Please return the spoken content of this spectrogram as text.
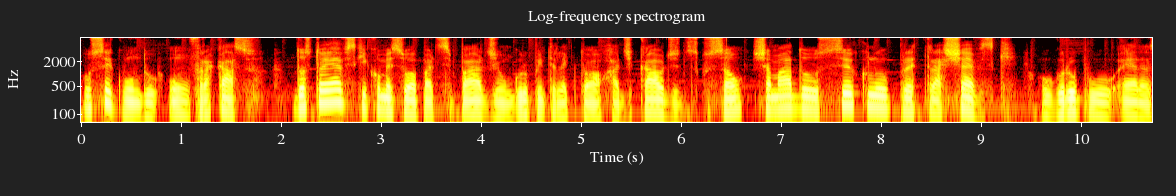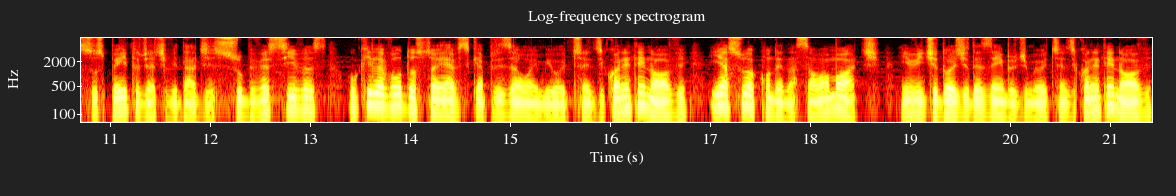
o segundo, um fracasso. Dostoiévski começou a participar de um grupo intelectual radical de discussão chamado Círculo Petrashevsky. O grupo era suspeito de atividades subversivas, o que levou Dostoiévski à prisão em 1849 e à sua condenação à morte. Em 22 de dezembro de 1849,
